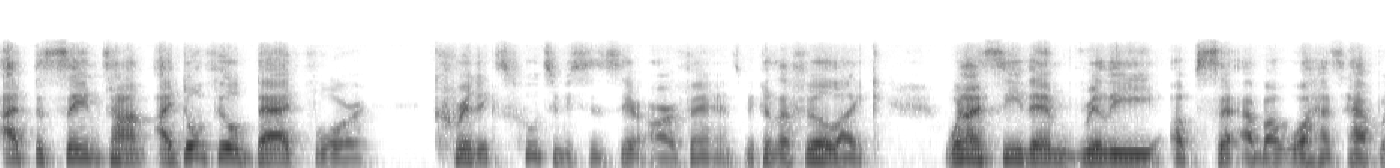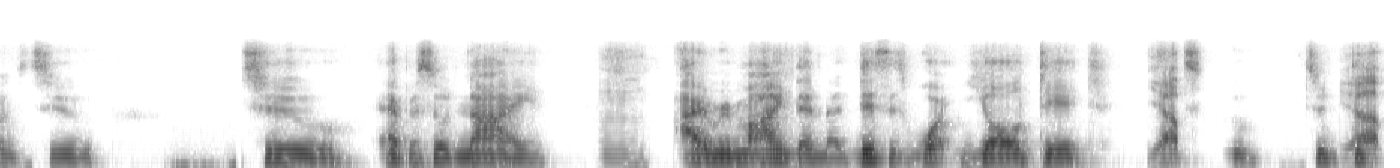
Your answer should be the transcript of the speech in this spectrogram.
at the same time i don't feel bad for critics who to be sincere are fans because i feel like when i see them really upset about what has happened to to episode 9 Mhm. I remind them that this is what y'all did Yep. to, to the Yep.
